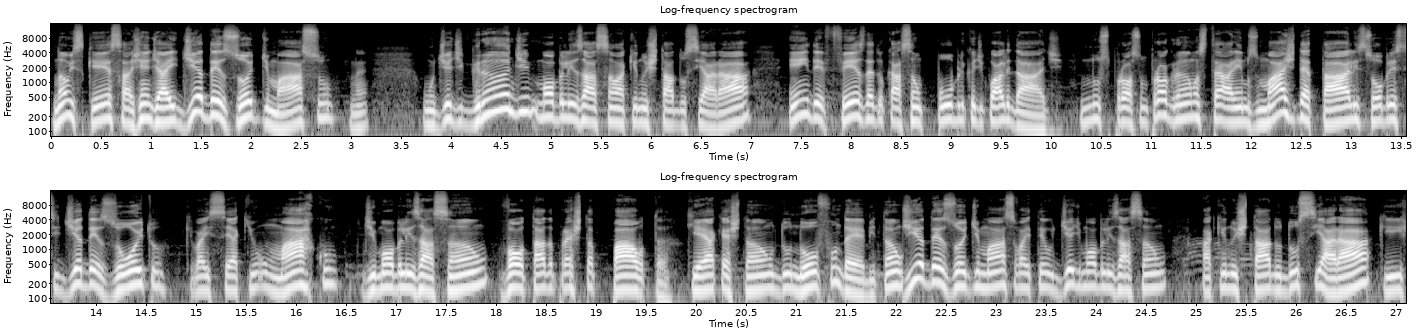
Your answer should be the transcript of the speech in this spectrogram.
não esqueça, agende aí dia 18 de março, né? Um dia de grande mobilização aqui no estado do Ceará em defesa da educação pública de qualidade. Nos próximos programas traremos mais detalhes sobre esse dia 18, que vai ser aqui um marco de mobilização voltada para esta pauta, que é a questão do novo Fundeb. Então, dia 18 de março vai ter o dia de mobilização aqui no estado do Ceará, que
